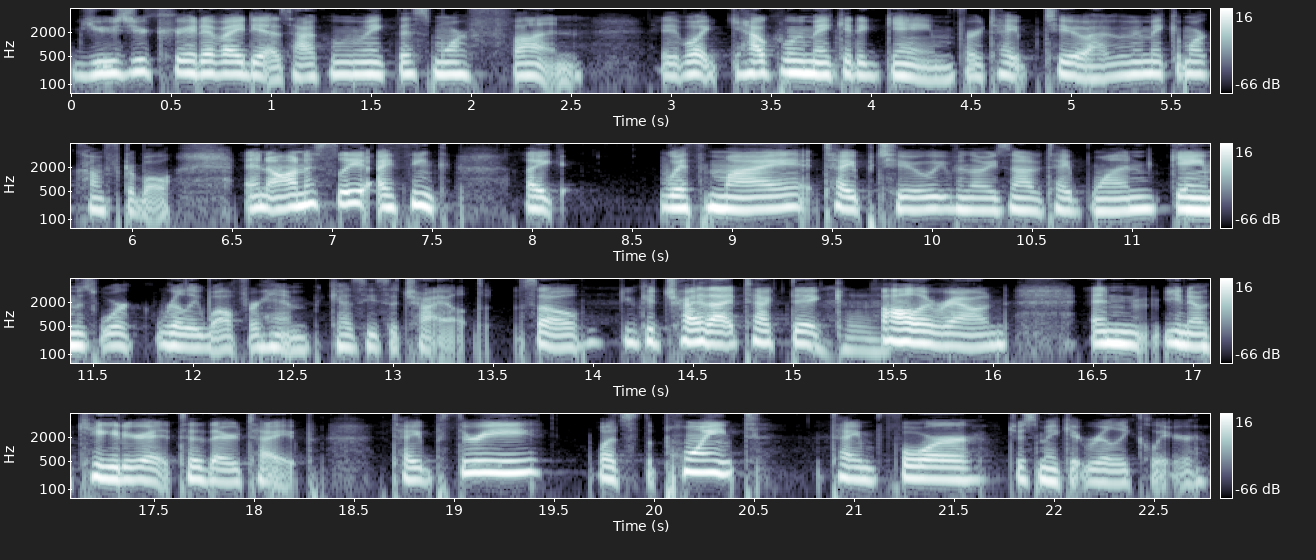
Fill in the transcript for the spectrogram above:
use your creative ideas. How can we make this more fun? It- What how can we make it a game for type 2? How can we make it more comfortable? And honestly, I think like with my type 2 even though he's not a type 1 games work really well for him because he's a child so you could try that tactic mm-hmm. all around and you know cater it to their type type 3 what's the point type 4 just make it really clear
